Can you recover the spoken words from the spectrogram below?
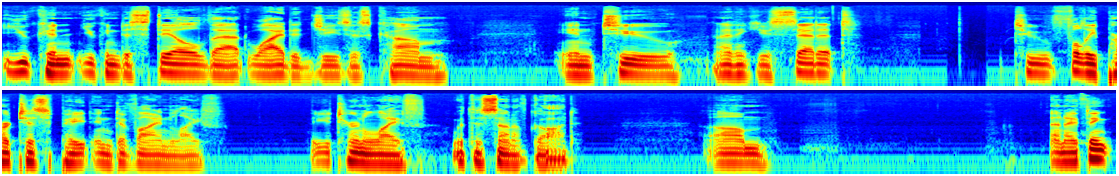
you can you can distill that why did Jesus come into and I think you said it to fully participate in divine life, the eternal life with the Son of God. Um, and I think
